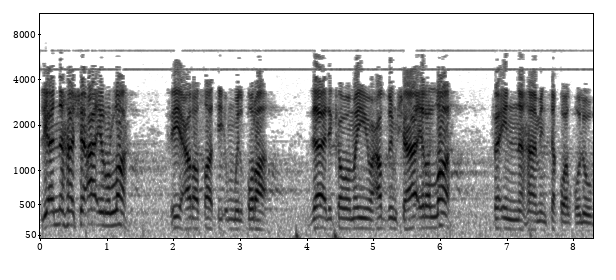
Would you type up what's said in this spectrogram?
لأنها شعائر الله في عرصات أم القرى. ذلك ومن يعظم شعائر الله فإنها من تقوى القلوب.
